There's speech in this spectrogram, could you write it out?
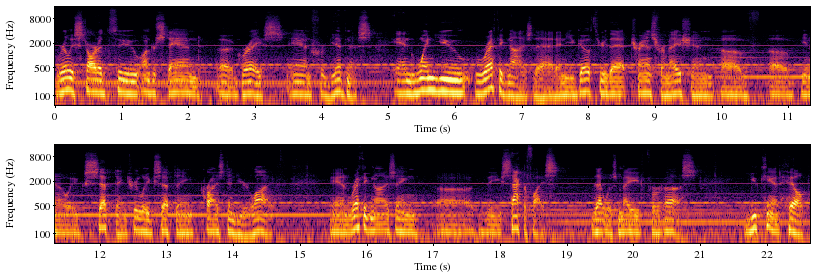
really started to understand uh, grace and forgiveness. And when you recognize that and you go through that transformation of, of you know, accepting, truly accepting Christ into your life and recognizing uh, the sacrifice that was made for us, you can't help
